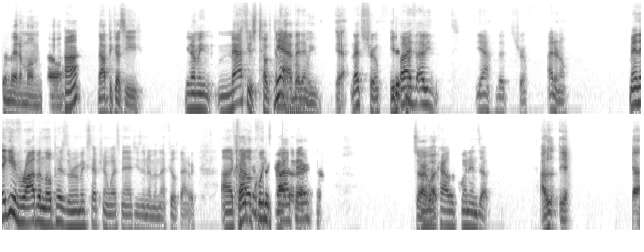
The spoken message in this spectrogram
the minimum though. Huh? Not because he, you know, I mean, Matthews took the yeah, minimum. but we, yeah, that's true. He did. But I, I, yeah, that's true. I don't know. Man, they gave Robin Lopez the room exception and Wes Matthews in him, and that feels backwards. Uh, Kyle Quinn's out there. Sorry, what? Kyle Quinn ends up. I was yeah, yeah.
